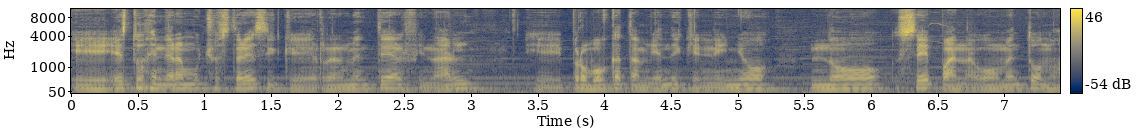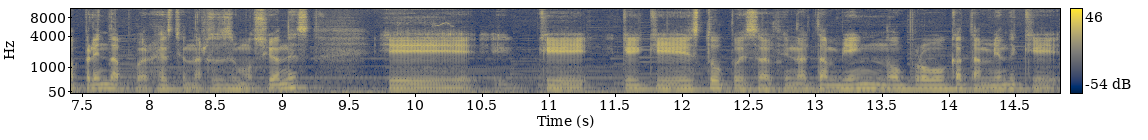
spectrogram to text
Eh, esto genera mucho estrés y que realmente al final eh, provoca también de que el niño no sepa en algún momento, no aprenda a poder gestionar sus emociones. Eh, que, que, esto pues al final también no provoca también de que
